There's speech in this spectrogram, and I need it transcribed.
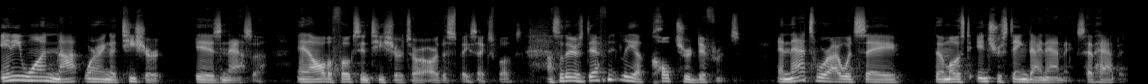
anyone not wearing a t-shirt is nasa and all the folks in t-shirts are, are the spacex folks. So there's definitely a culture difference and that's where I would say the most interesting dynamics have happened.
